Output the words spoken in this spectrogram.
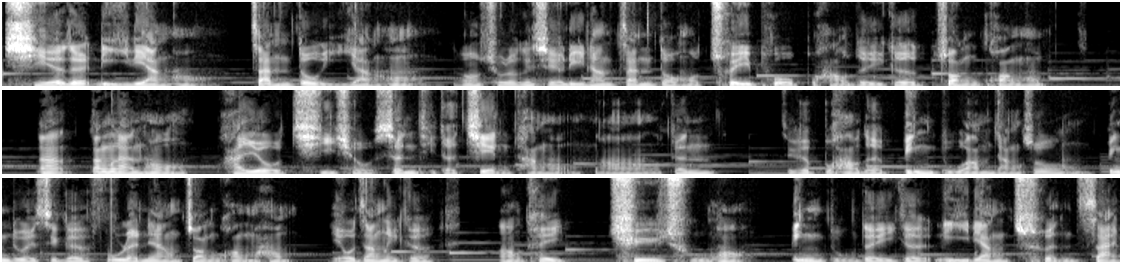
邪恶的力量哈战斗一样哈，然后除了跟邪恶力量战斗哈，吹破不好的一个状况哈，那当然哈。还有祈求身体的健康哦啊，跟这个不好的病毒啊，我们讲说病毒也是一个负能量状况嘛哈，也有这样一个啊可以驱除哈病毒的一个力量存在。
